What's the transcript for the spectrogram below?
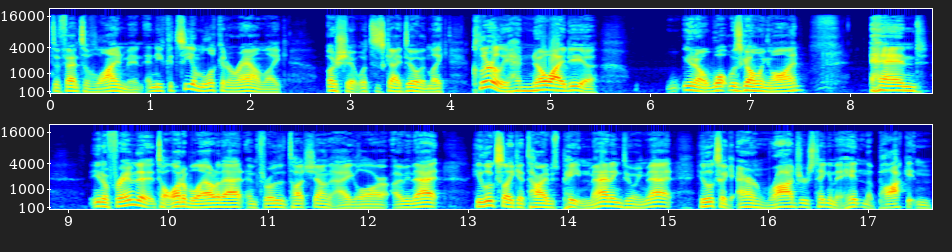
defensive linemen, and you could see him looking around like, "Oh shit, what's this guy doing?" Like clearly had no idea, you know, what was going on, and you know, for him to, to audible out of that and throw the touchdown to Agholor, I mean that he looks like at times Peyton Manning doing that. He looks like Aaron Rodgers taking the hit in the pocket and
